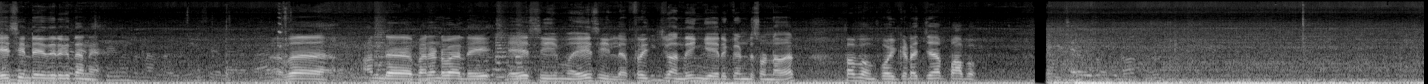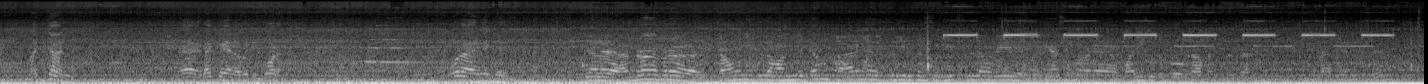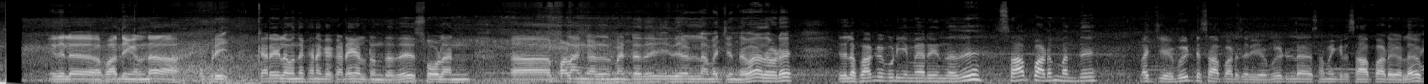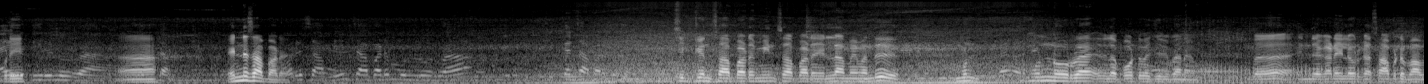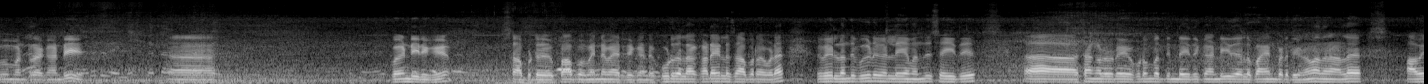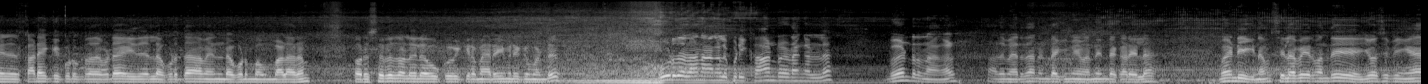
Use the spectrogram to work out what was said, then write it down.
ஏசின்ற இது இருக்குது தானே அப்போ அந்த பன்னெண்டு வால்ட் ஏசி ஏசி இல்லை. ஃப்ரிட்ஜ் வந்து இங்கே இருக்குன்னு சொன்னவர். பார்ப்போம் போய் கிடைச்சா பார்ப்போம் மச்சான் ஏ இடக்கு அதை பற்றி போட போட எனக்கு இதில் அன்றாபுரம் டவுனுக்குள்ளே வந்துட்டோம் பாருங்க எப்படி இருக்குன்னு சொல்லி ஃபுல்லாகவே வித்தியாசமான மணி கொடுப்போம் அமைப்பு இதில் பார்த்தீங்கன்னா இப்படி கரையில் வந்து கணக்கு கடைகள் இருந்தது. சோழன் பழங்கள் மற்றது இது எல்லாம் வச்சுருந்தவ. அதோட இதில் பார்க்கக்கூடிய மாதிரி இருந்தது. சாப்பாடும் வந்து வச்சு வீட்டு சாப்பாடு சரியா வீட்டில் சமைக்கிற சாப்பாடுகளை இப்படி என்ன சாப்பாடு? சிக்கன் சாப்பாடு மீன் சாப்பாடு எல்லாமே வந்து முன் முந்நூறுரூவா இதில் போட்டு வச்சுருப்பேன் இப்போ இந்த கடையில் ஒருக்கா சாப்பிட்டு பார்ப்போம்ன்றக்காண்டி வேண்டி இருக்கு சாப்பிட்டு பார்ப்போம் என்ன மாதிரி இருக்குன்ட்டு. கூடுதலாக கடையில் சாப்பிட்றத விட இவைகள் வந்து வீடுகள்லேயே வந்து செய்து தங்களுடைய குடும்பத்தின் இதுக்காண்டி இதில் பயன்படுத்திக்கணும். அதனால் அவள் கடைக்கு கொடுக்குறத விட இதில் கொடுத்தா அவனோட குடும்பம் வளரும். ஒரு சிறு தொழிலை ஊக்குவிக்கிற மாதிரியும் இருக்குமெண்டு கூடுதலாக நாங்கள் இப்படி காண்ற இடங்களில் வேண்டுற நாங்கள். அது மாதிரி தான் இன்றைக்குமே வந்து இந்த கடையில் வேண்டிக்கணும் சில பேர் வந்து யோசிப்பீங்க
